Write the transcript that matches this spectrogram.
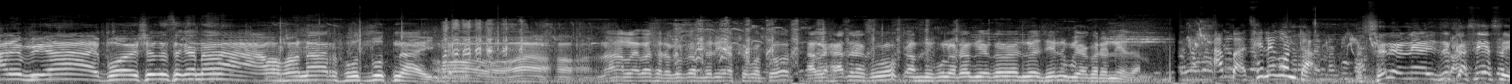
আরে বিয়াই বয়স হয়ে গেছে কেন? অহন আর হুদবুত নাই না আল্লাহ বাসার হোক আপনার একশো বছর। আল্লাহ হাতে রাখুক আপনি পোলাটা বিয়ে করে নিয়েছেন বিয়ে করে নিয়ে যান। আব্বা ছেলে কোনটা? ছেলে নিয়ে যে কাছে আছে।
